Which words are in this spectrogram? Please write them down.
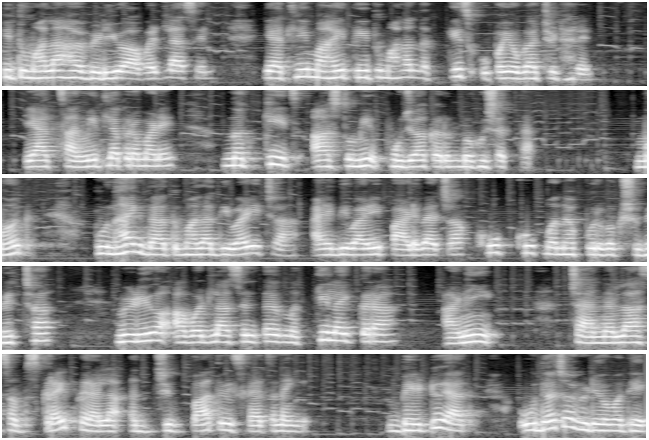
की तुम्हाला हा व्हिडिओ आवडला असेल. यातली माहिती तुम्हाला नक्कीच उपयोगाची ठरेल. यात सांगितल्याप्रमाणे नक्कीच आज तुम्ही पूजा करून बघू शकता. मग पुन्हा एकदा तुम्हाला दिवाळीच्या आणि दिवाळी पाडव्याच्या खूप खूप मनपूर्वक शुभेच्छा. व्हिडिओ आवडला असेल तर नक्की लाईक करा आणि चॅनलला सबस्क्राईब करायला अजिबात विसरायचं नाही भेटूयात उद्याच्या व्हिडिओमध्ये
